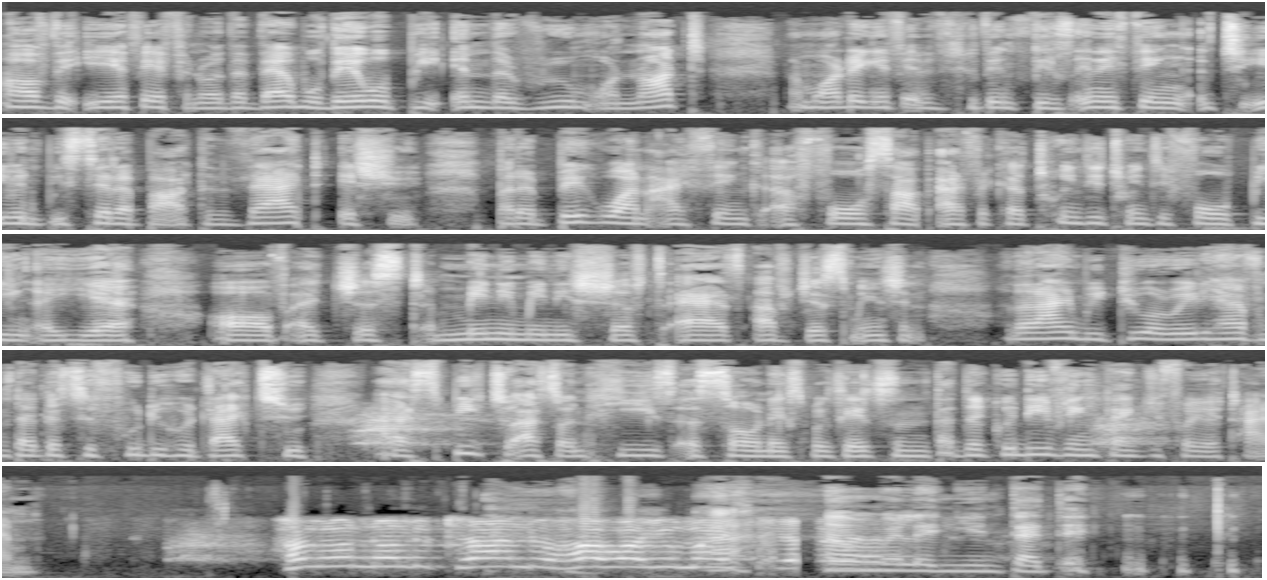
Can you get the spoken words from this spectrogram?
of the EFF and whether they will they will be in the room or not. I'm wondering if, you think there's anything to even be said about that issue. But a big one, I think, uh, for South Africa, 2024 being a year of uh, just many many shifts, as I've just mentioned. On the line, we do already have Ntate Sifudi who'd like to uh, speak to us on his uh, own expectations. Ntate, good evening. Thank you for your time. Hello, Noluthando. How are you, my dear? I'm well, and you.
